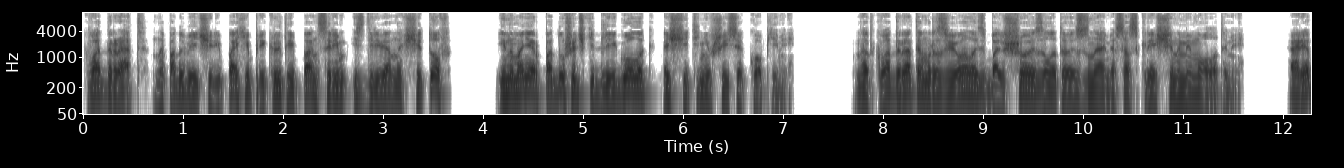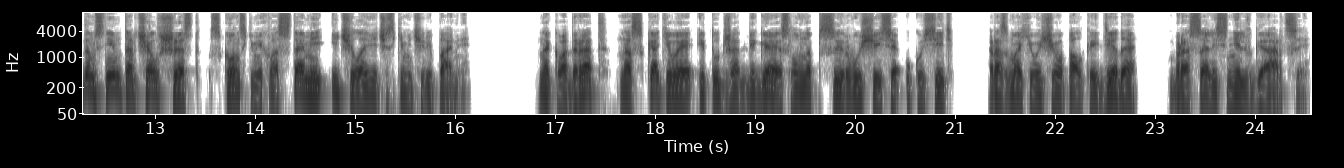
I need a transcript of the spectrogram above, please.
Квадрат, наподобие черепахи, прикрытый панцирем из деревянных щитов, и на манер подушечки для иголок, ощетинившийся копьями. Над квадратом развивалось большое золотое знамя со скрещенными молотами, а рядом с ним торчал шест с конскими хвостами и человеческими черепами. На квадрат, наскакивая и тут же отбегая, словно псы, рвущиеся укусить размахивающего палкой деда, бросались нильфгаарцы.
